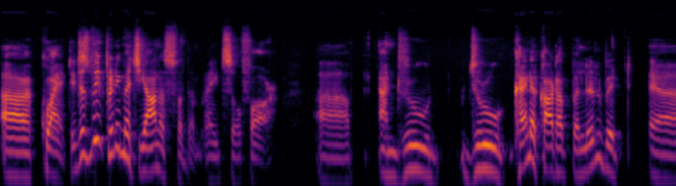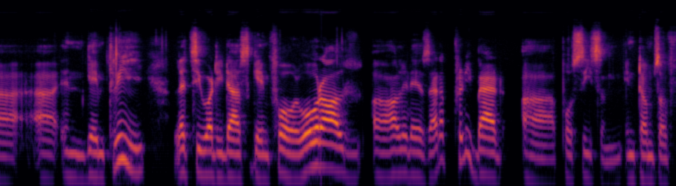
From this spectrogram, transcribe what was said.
uh, quiet. It has been pretty much Giannis for them, right, so far. Uh, and Jrue Jrue kind of caught up a little bit uh, uh, in game three. Let's see what he does game four. Overall, uh, Holiday has had a pretty bad uh, postseason in terms of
